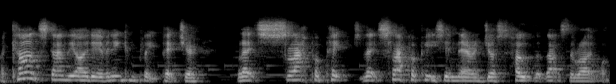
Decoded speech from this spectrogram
I can't stand the idea of an incomplete picture. Let's slap a picture, let's slap a piece in there and just hope that that's the right one.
